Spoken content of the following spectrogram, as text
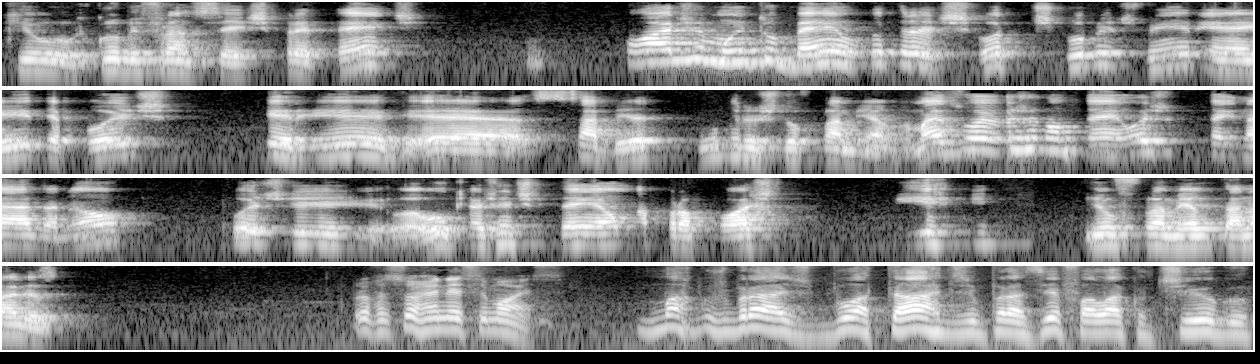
que o clube francês pretende, pode muito bem outras, outros clubes virem aí depois querer é, saber números do Flamengo. Mas hoje não tem, hoje não tem nada não. Hoje o que a gente tem é uma proposta firme e o Flamengo está analisando. Professor René Simões. Marcos Braz, boa tarde, um prazer falar contigo.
